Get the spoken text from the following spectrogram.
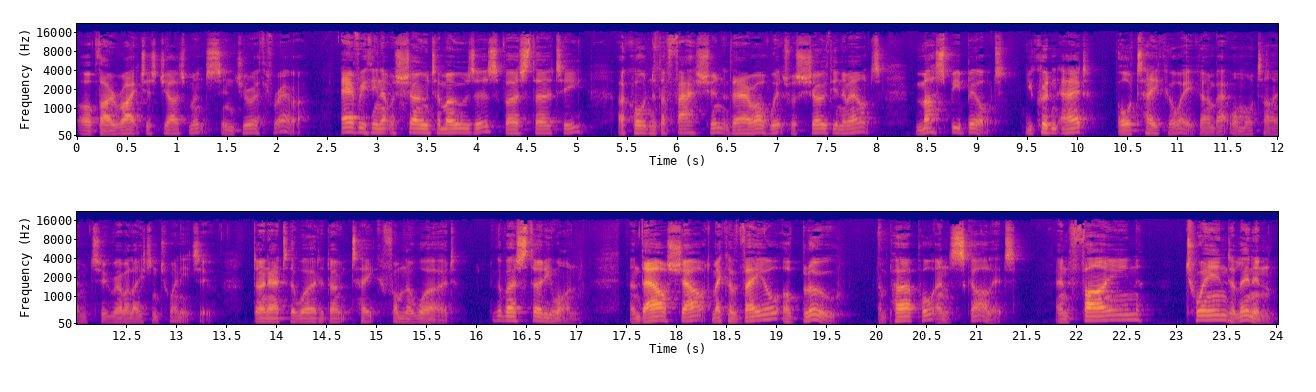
of thy righteous judgments endureth forever. everything that was shown to Moses, verse 30, according to the fashion thereof which was showed in the mount, must be built. You couldn't add or take away. Going back one more time to Revelation 22. Don't add to the word, don't take from the word. Look at verse 31. And thou shalt make a veil of blue, and purple, and scarlet, and fine twinned linen.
